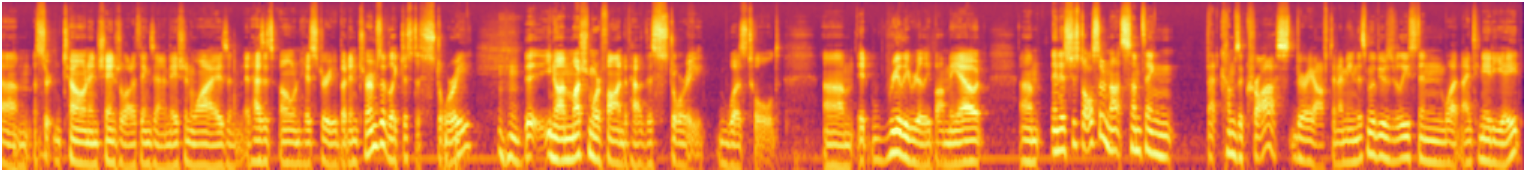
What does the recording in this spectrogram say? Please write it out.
um, a certain tone and changed a lot of things animation wise, and it has its own history. But in terms of like just a story, the, you know, I'm much more fond of how this story was told. Um, it really, really bummed me out, um, and it's just also not something that comes across very often. I mean, this movie was released in what 1988,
